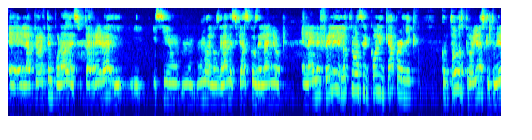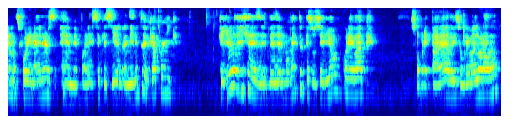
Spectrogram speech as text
eh, la peor temporada de su carrera y, y, sí uno de los grandes fiascos del año en la NFL. Y el otro va a ser Colin Kaepernick, con todos los problemas que tuvieron los 49ers, eh, me parece que sí, el rendimiento de Kaepernick, que yo lo dije desde, desde el momento en que sucedió un coreback sobrepagado y sobrevalorado,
